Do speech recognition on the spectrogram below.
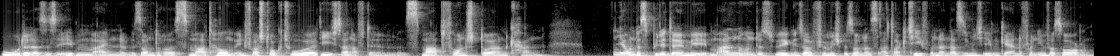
oder das ist eben eine besondere Smart Home Infrastruktur, die ich dann auf dem Smartphone steuern kann. Ja, und das bietet er mir eben an und deswegen ist er für mich besonders attraktiv und dann lasse ich mich eben gerne von ihm versorgen.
